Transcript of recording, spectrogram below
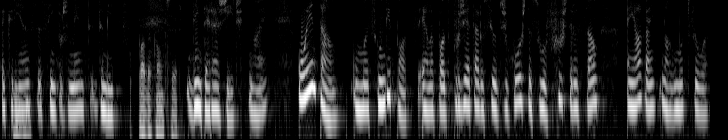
A criança simplesmente demite-se Pode acontecer. de interagir, não é? Ou então, uma segunda hipótese, ela pode projetar o seu desgosto, a sua frustração em alguém, em alguma pessoa,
